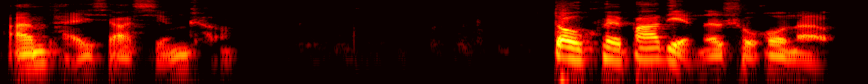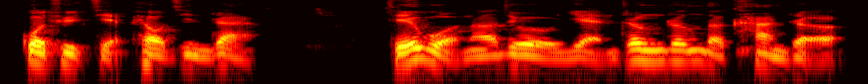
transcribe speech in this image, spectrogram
安排一下行程。到快八点的时候呢，过去检票进站，结果呢就眼睁睁的看着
